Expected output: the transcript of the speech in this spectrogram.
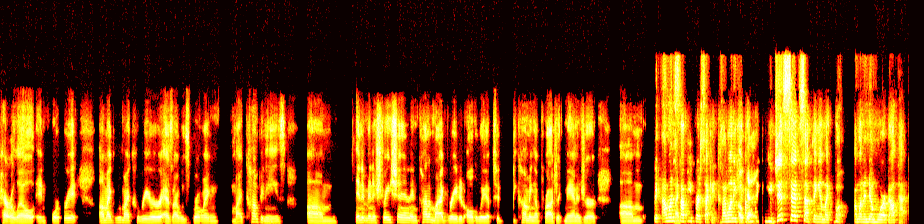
parallel in corporate. Um, I grew my career as I was growing my companies um, in administration and kind of migrated all the way up to becoming a project manager. Um, Wait, I want to stop you for a second because I want to. hear. Okay. you just said something. I'm like, well, I want to know more about that.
